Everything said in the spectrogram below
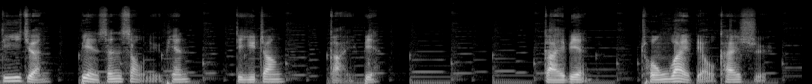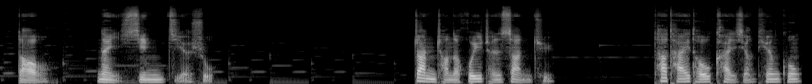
第一卷《变身少女篇》，第一章改变。改变，从外表开始，到内心结束。战场的灰尘散去，他抬头看向天空，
